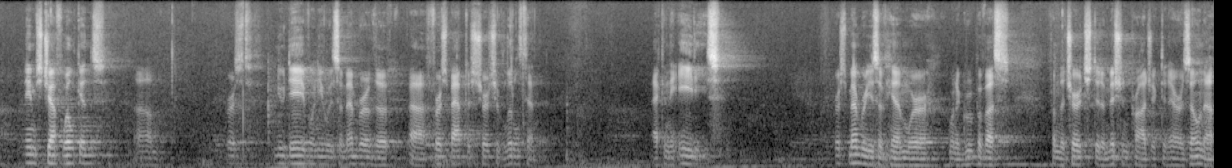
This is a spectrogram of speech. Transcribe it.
My name's Jeff Wilkins. Um, I first knew Dave when he was a member of the uh, First Baptist Church of Littleton back in the 80s. My First memories of him were when a group of us from the church did a mission project in Arizona.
